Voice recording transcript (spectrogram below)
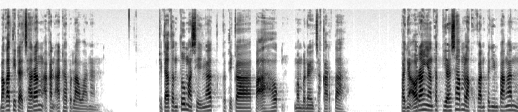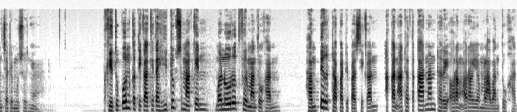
maka tidak jarang akan ada perlawanan. Kita tentu masih ingat ketika Pak Ahok membenahi Jakarta. Banyak orang yang terbiasa melakukan penyimpangan menjadi musuhnya. Begitupun ketika kita hidup semakin menurut firman Tuhan, hampir dapat dipastikan akan ada tekanan dari orang-orang yang melawan Tuhan.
